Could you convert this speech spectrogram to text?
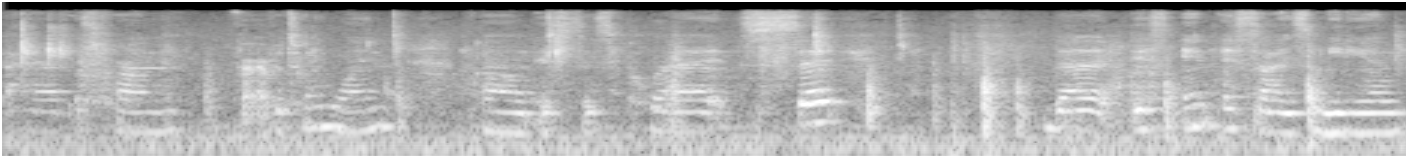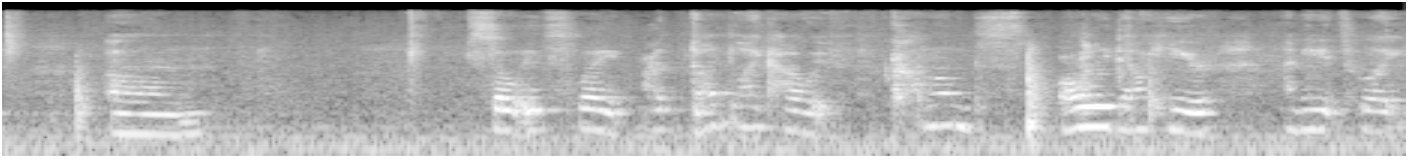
I have from forever 21 um it's this plaid set that is in a size medium um so it's like i don't like how it comes all the way down here. I need it to like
